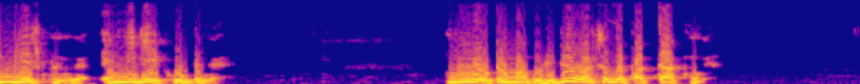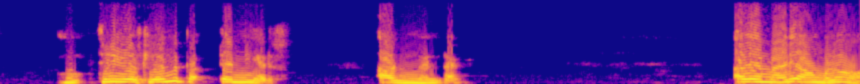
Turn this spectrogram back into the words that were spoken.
இன்க்ரீஸ் பண்ணுங்க. எண்ணிக்கையை கூட்டுங்க. நூறு ஓட்டமாக கூட்டிட்டு வருஷத்தை பத்தாக்குங்க. த்ரீ இயர்ஸ்லேருந்து டென் இயர்ஸ் ஆகுங்கன்றாங்க அதே மாதிரி அவங்களும்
